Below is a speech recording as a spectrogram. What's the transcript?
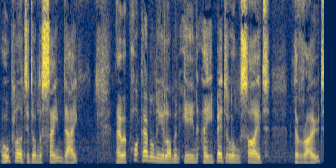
all planted on the same day. They were put down on the allotment in a bed alongside the road,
